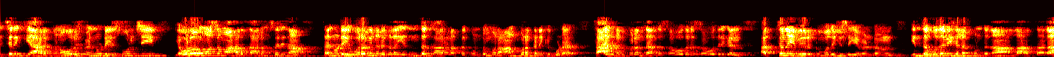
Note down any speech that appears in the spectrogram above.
எச்சரிக்கையாக இருக்கணும். ஒரு பெண்ணுடைய சூழ்ச்சி எவ்வளவு மோசமாக இருந்தாலும் சரிதான். தன்னுடைய உறவினர்களை எந்த காரணத்தை கொண்டும் ஒரு ஆண் புறக்கணிக்க கூடாது. தாயுடன் பிறந்த அந்த சகோதர சகோதரிகள் அத்தனை பேருக்கும் உதவி செய்ய வேண்டும். இந்த உதவிகளை கொண்டுதான் அல்லாஹாலா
